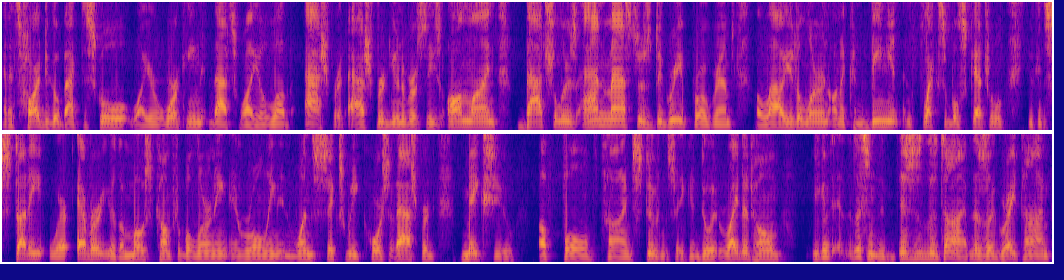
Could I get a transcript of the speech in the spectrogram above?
And it's hard to go back to school while you're working. That's why you'll love Ashford. Ashford University's online bachelor's and master's degree programs allow you to learn on a convenient and flexible schedule. You can study wherever you're the most comfortable learning. Enrolling in one six week course at Ashford makes you a full time student. So you can do it right at home you can listen. This is the time. This is a great time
